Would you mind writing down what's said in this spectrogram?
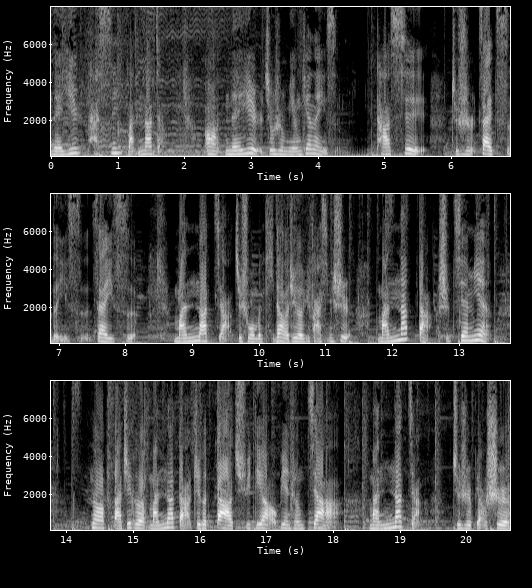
내일다시만나 자。 啊，내일就是明天的意思，다시就是再次的意思，再一次。만나자就是我们提到的这个语法形式，만나다是见面， 那把这个만나다这个大去掉，变成자 만나자就是表示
